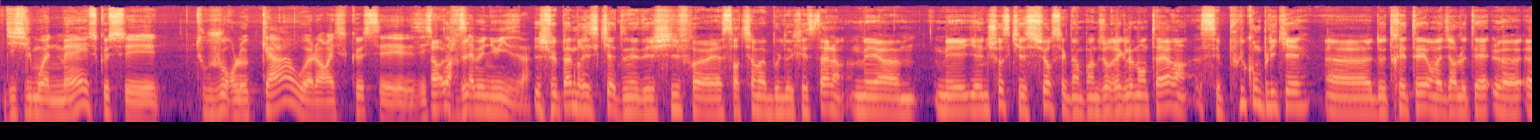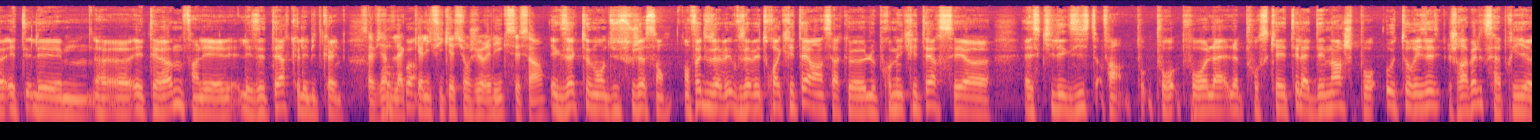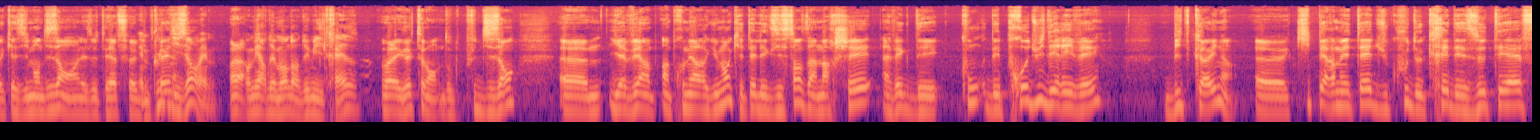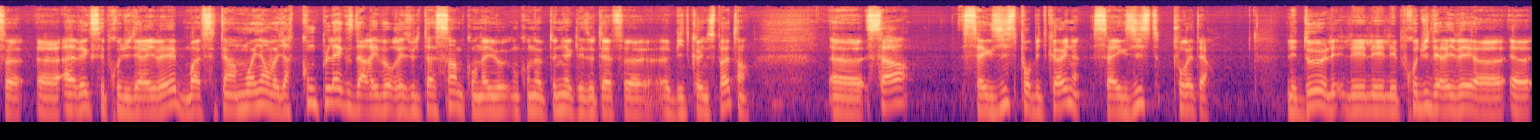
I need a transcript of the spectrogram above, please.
d'ici le mois de mai. Est-ce que c'est toujours le cas ou alors est-ce que ces espoirs s'amenuisent Je vais pas me risquer à donner des chiffres et à sortir ma boule de cristal, mais euh, mais il y a une chose qui est sûre, c'est que d'un point de vue réglementaire, c'est plus compliqué euh, de traiter, on va dire le euh, les Ethereum, enfin les les Ethers que les Bitcoins. Ça vient Pourquoi de la qualification juridique, c'est ça? Exactement, du sous-jacent. En fait, vous avez vous avez trois critères. Hein, C'est-à-dire que le premier critère, c'est est-ce qu'il existe, enfin pour pour la, pour ce qui a été la démarche pour autoriser. Je rappelle que ça a pris quasiment 10 ans hein, les ETF même Bitcoin. plus de 10 ans même. Voilà. Première demande en 2013. Voilà, exactement. Donc plus de 10 ans. Euh, il y avait un, un premier argument qui était l'existence d'un marché avec des, des produits dérivés Bitcoin euh, qui permettait du coup de créer des ETF euh, avec ces produits dérivés. Bref, c'était un moyen, on va dire, complexe d'arriver au résultat simple qu'on a, eu, qu'on a obtenu avec les ETF euh, Bitcoin Spot. ça, ça existe pour Bitcoin, ça existe pour Ether. Les deux, les, les, les produits dérivés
